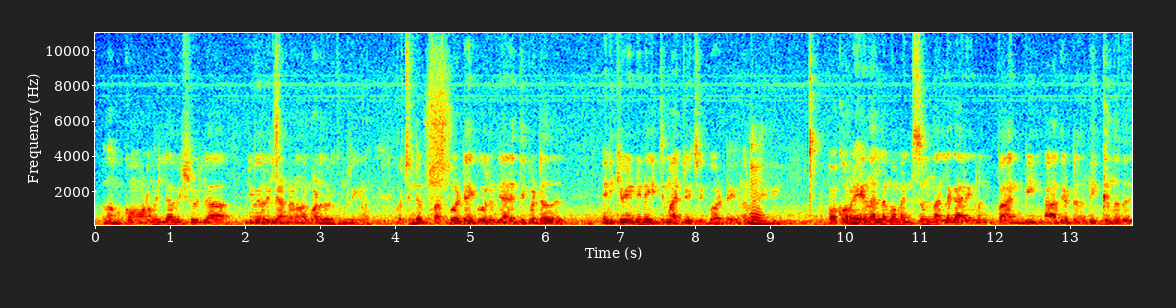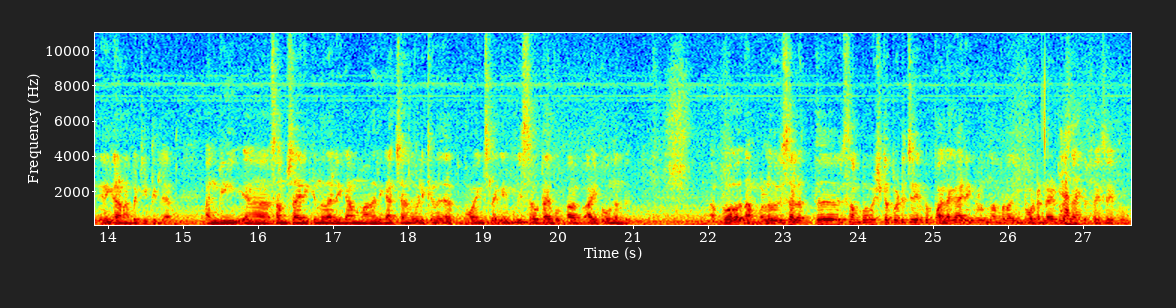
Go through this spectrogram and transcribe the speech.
അപ്പൊ നമുക്ക് ഓണമില്ല വിഷു ഇല്ല ന്യൂ ഇയർ ഇല്ലാണ്ടാണ് നമ്മൾ പണിതെടുത്തോണ്ടിരിക്കുന്നത് കൊച്ചിന്റെ ഫസ്റ്റ് ബർത്ത്ഡേക്ക് പോലും ഞാൻ എത്തിപ്പെട്ടത് എനിക്ക് വേണ്ടി ഡേറ്റ് മാറ്റി വെച്ച് ബർത്ത്ഡേ എന്നുള്ള രീതിയിൽ അപ്പൊ കുറെ നല്ല മൊമെന്റ്സും നല്ല കാര്യങ്ങളും ഇപ്പൊ അൻബി ആദ്യമായിട്ട് നിൽക്കുന്നത് എനിക്ക് കാണാൻ പറ്റിയിട്ടില്ല. അൻബി സംസാരിക്കുന്നത് അല്ലെങ്കിൽ അമ്മ അല്ലെങ്കിൽ അച്ഛന്ന് വിളിക്കുന്നത് ചിലപ്പോൾ പോയിന്റ്സിലൊക്കെ എനിക്ക് മിസ് ഔട്ട് ആയി ആയി പോകുന്നുണ്ട്. അപ്പോ നമ്മൾ ഒരു സ്ഥലത്ത് ഒരു സംഭവം ഇഷ്ടപ്പെട്ട് ചെയ്യുമ്പോൾ പല കാര്യങ്ങളും നമ്മുടെ ഇമ്പോർട്ടന്റ് ആയിട്ടുള്ള സാക്രിഫൈസ് ആയി പോകും.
